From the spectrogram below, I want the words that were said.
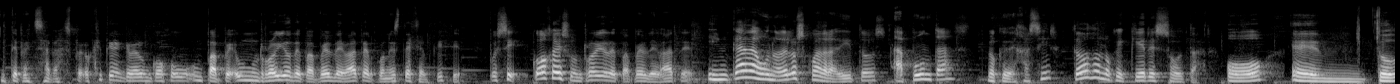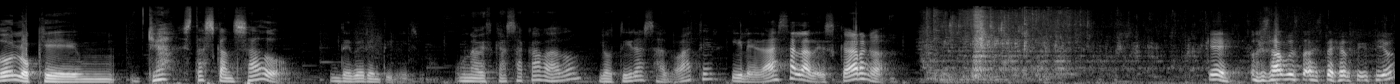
Y te pensarás, ¿pero qué tiene que ver un, cojo, un, papel, un rollo de papel de váter con este ejercicio? Pues sí, coges un rollo de papel de váter y en cada uno de los cuadraditos apuntas lo que dejas ir, todo lo que quieres soltar o em, todo lo que em, ya estás cansado de ver en ti mismo. Una vez que has acabado, lo tiras al váter y le das a la descarga. ¿Qué? ¿Os ha gustado este ejercicio?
